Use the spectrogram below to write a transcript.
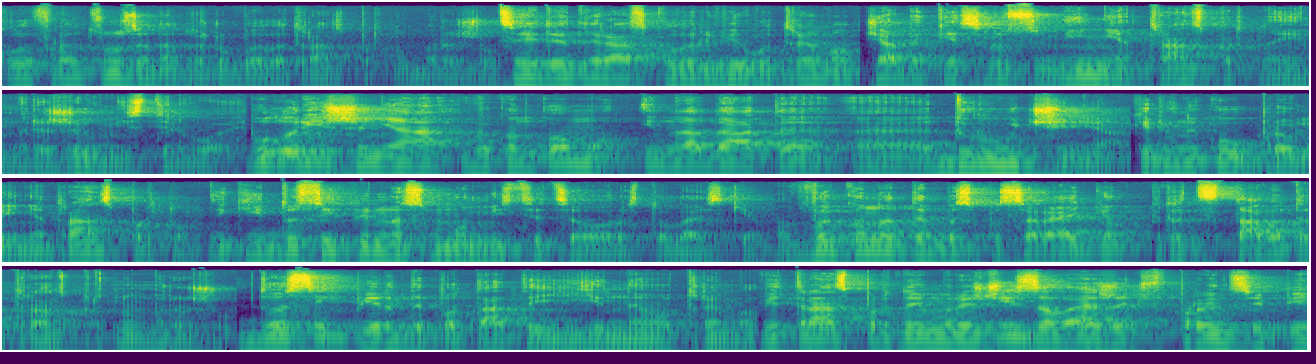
коли французи нам зробили транспортну мережу. Це єдиний раз, коли Львів отримав б якесь розуміння транспортної мережі в місті Львові. Було рішення виконкому і надати е, доручення керівнику управління транспорту, який до сих пір на самому місці це Орестолеське, виконати безпосередньо представити транспортну мережу. До сих пір депутати її не отримали. Від транспортної мережі залежить в принципі,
